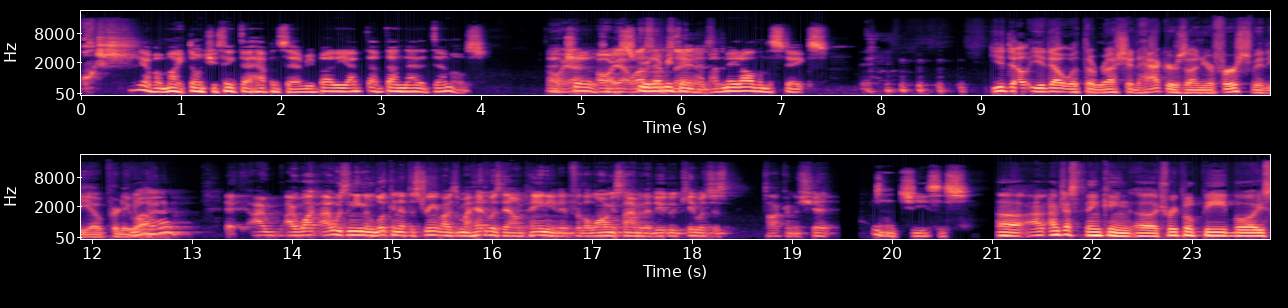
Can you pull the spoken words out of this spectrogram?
whoosh. Yeah, but Mike, don't you think that happens to everybody? I've, I've done that at demos. Oh, yeah. Oh, I've yeah. Screwed what I'm everything up. I've made all the mistakes. You dealt you dealt with the Russian hackers on your first video pretty oh, well. Oh, yeah. I I watched, I wasn't even looking at the stream. I was my head was down painting, and for the longest time, the dude, the kid was just talking to shit. Oh, Jesus. Uh, I- I'm just thinking, uh, Triple P boys.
